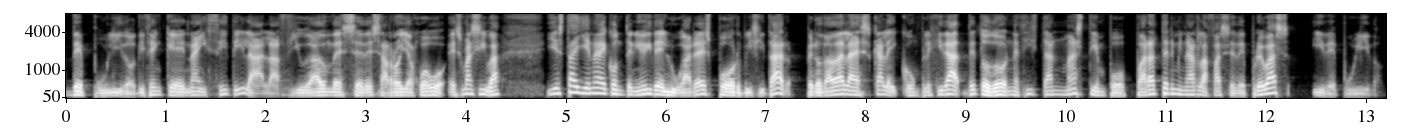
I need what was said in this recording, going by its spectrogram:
de pulido. Dicen que Night City, la, la, ciudad donde se desarrolla el juego, es masiva y está llena de contenido y de lugares por visitar, pero dada la escala y complejidad de todo, necesitan más tiempo para terminar la fase de pruebas y de pulido.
